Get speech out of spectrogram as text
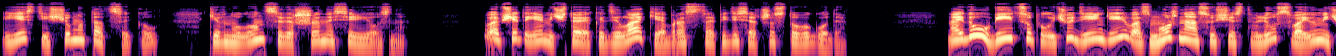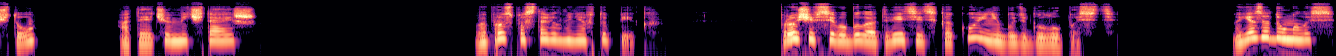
«Есть еще мотоцикл», — кивнул он совершенно серьезно. «Вообще-то я мечтаю о Кадиллаке образца 56-го года. Найду убийцу, получу деньги и, возможно, осуществлю свою мечту. А ты о чем мечтаешь?» Вопрос поставил меня в тупик. Проще всего было ответить какую-нибудь глупость. Но я задумалась.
